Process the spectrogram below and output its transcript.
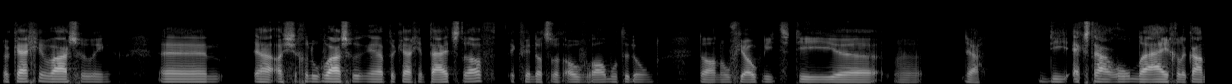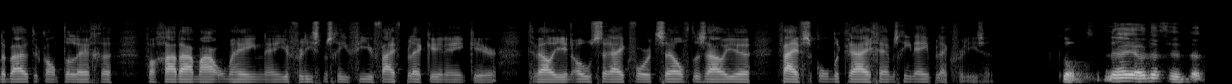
Dan krijg je een waarschuwing. En ja, als je genoeg waarschuwingen hebt, dan krijg je een tijdstraf. Ik vind dat ze dat overal moeten doen. Dan hoef je ook niet die, uh, ja, die extra ronde eigenlijk aan de buitenkant te leggen. Van ga daar maar omheen en je verliest misschien vier, vijf plekken in één keer. Terwijl je in Oostenrijk voor hetzelfde zou je vijf seconden krijgen en misschien één plek verliezen. Klopt. Nee, dat, dat,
